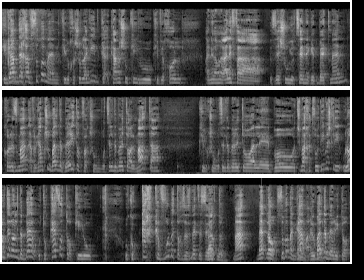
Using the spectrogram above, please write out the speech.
כי גם דרך אגב סופרמן, כאילו חשוב להגיד, כמה שהוא כאילו כביכול, אני אומר, א', זה שהוא יוצא נגד בטמן כל הזמן, אבל גם כשהוא בא לדבר איתו כבר, כשהוא רוצה לדבר איתו על מרתה, כאילו כשהוא רוצה לדבר איתו על אה, בוא, תשמע, חטפו את אמא שלי, הוא לא נותן לו לדבר, הוא תוקף אותו, כאילו, הוא כל כך כבול בתוך זה, אז בטח זה... בטמן. מה? בט, לא, סופרמן גם, הרי הוא בא לדבר איתו,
